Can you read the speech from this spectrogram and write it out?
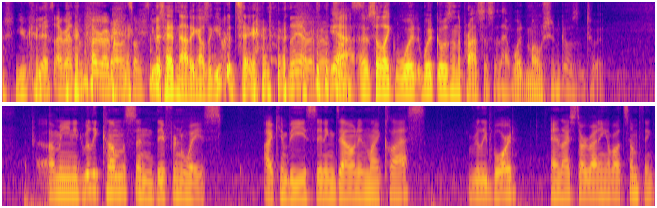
you can Yes, I read, the, I write my own songs. he was head nodding. I was like, you could say it. no, yeah, I write my own yeah. songs. Uh, so like what what goes in the process of that? What motion goes into it? I mean, it really comes in different ways. I can be sitting down in my class, really bored, and I start writing about something.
